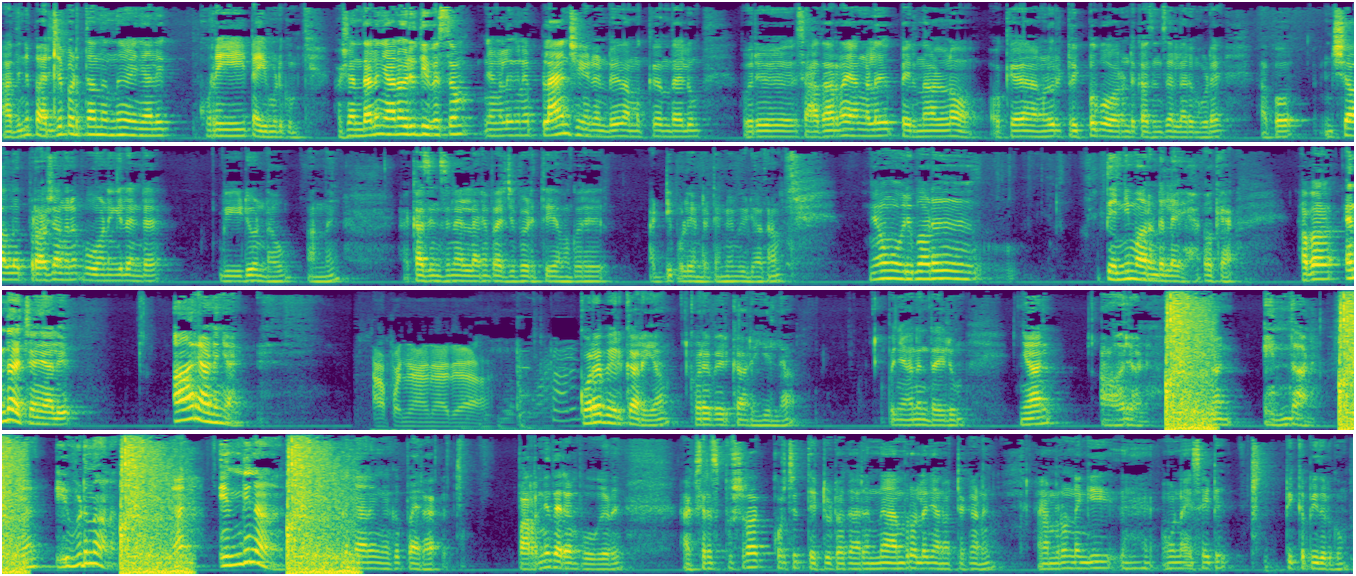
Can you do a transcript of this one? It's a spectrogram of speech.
അതിന് പരിചയപ്പെടുത്താൻ നിന്ന് കഴിഞ്ഞാൽ കുറേ ടൈം എടുക്കും. പക്ഷെ എന്തായാലും ഞാൻ ഒരു ദിവസം ഞങ്ങളിങ്ങനെ പ്ലാൻ ചെയ്യേണ്ടത് നമുക്ക് എന്തായാലും ഒരു സാധാരണ ഞങ്ങൾ പെരുന്നാളിനോ ഒക്കെ ഞങ്ങളൊരു ട്രിപ്പ് പോകാറുണ്ട് കസിൻസ് എല്ലാവരും കൂടെ. അപ്പോൾ ഇൻഷാല്ല ഇപ്രാവശ്യം അങ്ങനെ പോവുകയാണെങ്കിൽ എന്റെ വീഡിയോ ഉണ്ടാവും അന്ന്. കസിൻസിനെ എല്ലാവരും പരിചയപ്പെടുത്തി നമുക്കൊരു അടിപൊളി എന്റർടൈൻമെന്റ് വീഡിയോ ആക്കണം. ഞാൻ ഒരുപാട് തെന്നി മാറുണ്ടല്ലേ? ഓക്കെ അപ്പോൾ എന്താ വെച്ച് കഴിഞ്ഞാൽ ആരാണ് ഞാൻ? കുറേ പേർക്ക് അറിയാം കുറേ പേർക്ക് അറിയില്ല. അപ്പം ഞാൻ എന്തായാലും ഞാൻ ആരാണ്? ഞാൻ എന്താണ്? ഞാൻ എവിടുന്നാണ്? ഞാൻ എന്തിനാണ്? ഞാൻ നിങ്ങൾക്ക് പരാ പറഞ്ഞു തരാൻ പോവുകയാണ്. അക്ഷരസ്പുഷ കുറച്ച് തെറ്റുട്ടോ. കാരണം ഇന്ന് ആംബ്രോ അല്ല ഞാൻ ഒറ്റക്കാണ്. ആംബ്രോ ഉണ്ടെങ്കിൽ ഓൺ നൈസായിട്ട് പിക്കപ്പ് ചെയ്തെടുക്കും.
